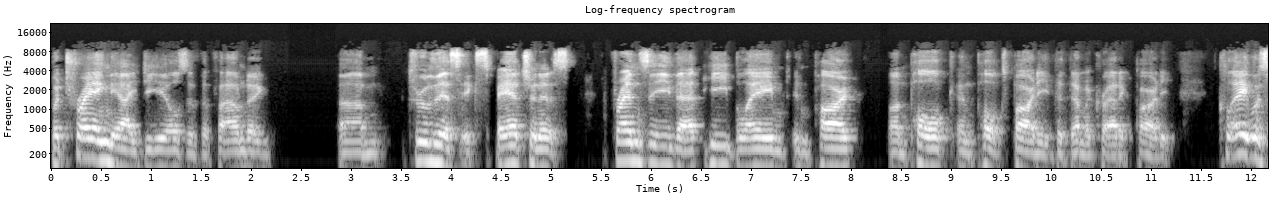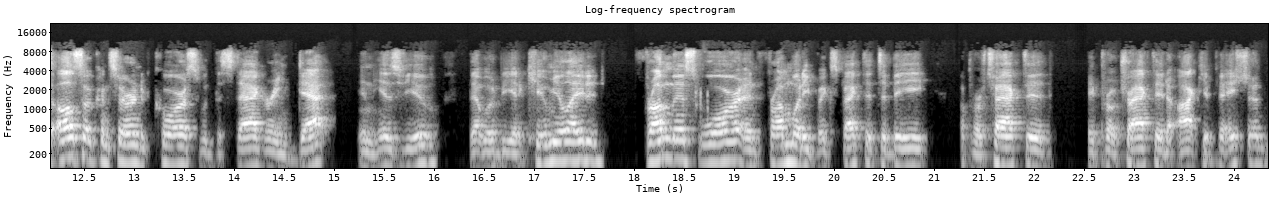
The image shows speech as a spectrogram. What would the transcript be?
betraying the ideals of the founding um, through this expansionist frenzy that he blamed in part on Polk and Polk's party, the Democratic Party. Clay was also concerned, of course, with the staggering debt, in his view, that would be accumulated from this war and from what he expected to be a protracted, a protracted occupation.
